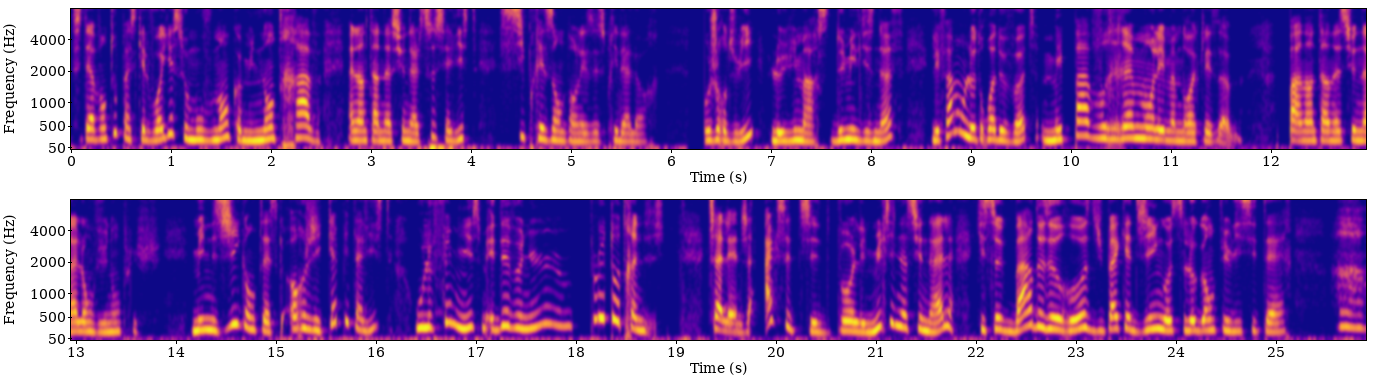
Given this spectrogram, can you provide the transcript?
c'était avant tout parce qu'elles voyaient ce mouvement comme une entrave à l'international socialiste si présente dans les esprits d'alors. Aujourd'hui, le 8 mars 2019, les femmes ont le droit de vote, mais pas vraiment les mêmes droits que les hommes. Pas d'international en vue non plus. Mais une gigantesque orgie capitaliste où le féminisme est devenu plutôt trendy. Challenge accepted pour les multinationales qui se bardent de rose du packaging au slogan publicitaire. Ah,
